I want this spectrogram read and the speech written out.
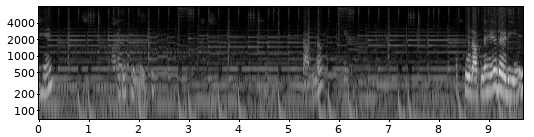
हे इथे ठेवायचे. फूल आपलं हे रेडी आहे.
